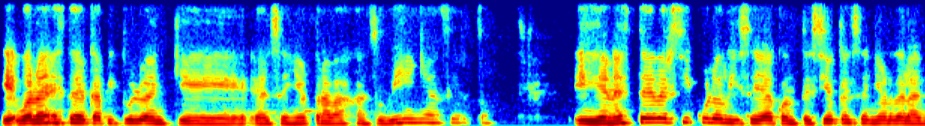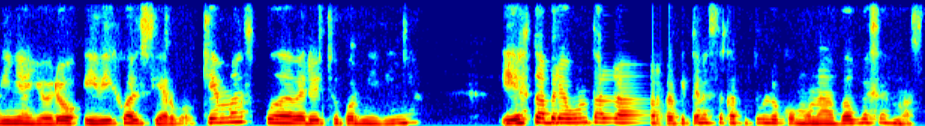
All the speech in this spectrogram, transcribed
Y bueno, este es el capítulo en que el Señor trabaja en su viña, ¿cierto? Y en este versículo dice, aconteció que el Señor de la viña lloró y dijo al siervo, ¿qué más puede haber hecho por mi viña? Y esta pregunta la repite en ese capítulo como unas dos veces más.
